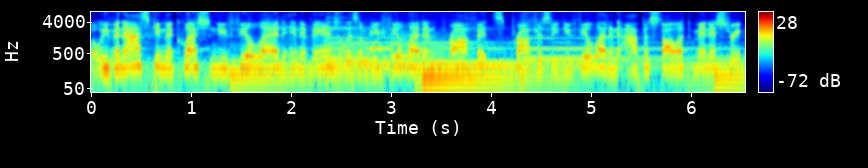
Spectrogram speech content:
But we've been asking the question do you feel led in evangelism? Do you feel led in prophets, prophecy? Do you feel led in apostolic ministry?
